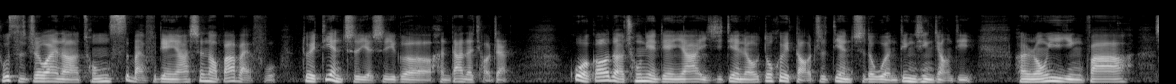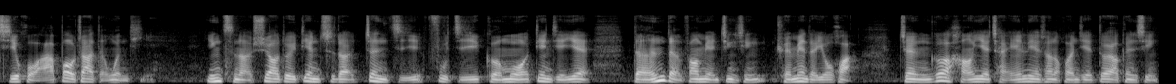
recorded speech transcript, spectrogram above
除此之外呢，从四百伏电压升到八百伏，对电池也是一个很大的挑战。过高的充电电压以及电流都会导致电池的稳定性降低，很容易引发起火啊、爆炸等问题。因此呢，需要对电池的正极、负极、隔膜、电解液等等方面进行全面的优化，整个行业产业链上的环节都要更新。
